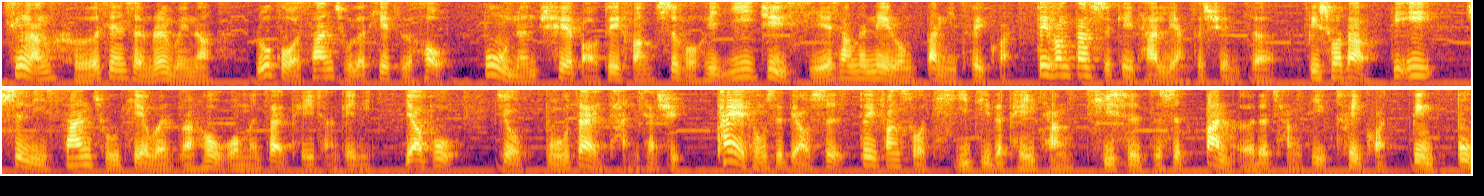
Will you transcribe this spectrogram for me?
新郎何先生认为呢，如果删除了帖子后，不能确保对方是否会依据协商的内容办理退款。对方当时给他两个选择，并说道：第一。是你删除贴文，然后我们再赔偿给你，要不就不再谈下去。他也同时表示，对方所提及的赔偿其实只是半额的场地退款，并不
